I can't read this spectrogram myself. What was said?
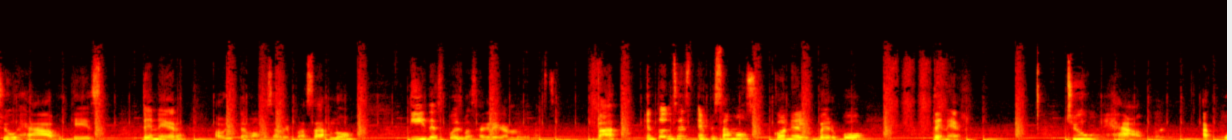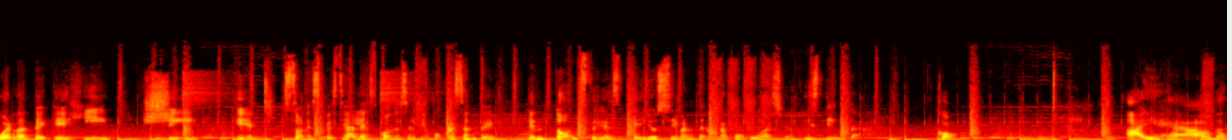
to have, que es tener. Ahorita vamos a repasarlo. Y después vas a agregar lo demás. ¿Va? Entonces empezamos con el verbo tener. To have. Acuérdate que he, she, it son especiales cuando es el tiempo presente. Entonces ellos sí van a tener una conjugación distinta. ¿Cómo? I have,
